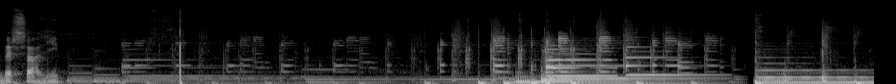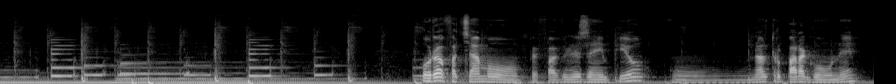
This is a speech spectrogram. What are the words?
bersagli. Ora facciamo, per farvi un esempio, un altro paragone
